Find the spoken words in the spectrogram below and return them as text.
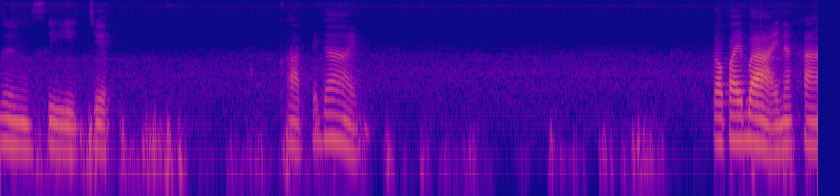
หนึ่งสี่เจ็ด ขาดไม่ได้ ต่อไปบ่ายนะคะ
